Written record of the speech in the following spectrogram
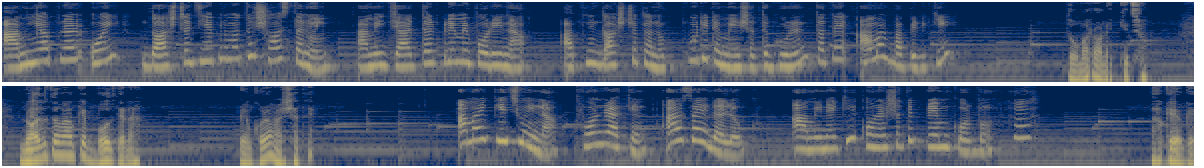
আমি আপনার ওই দশটা জিএফের মতো সস্তা নই। আমি যার তার প্রেমে পড়ি না। আপনি দশটা কেন? কুড়িটা মেয়ের সাথে ঘুরেন তাতে আমার বাপের কি? তোমার অনেক কিছু। নয়তো তুমি আমাকে বলতে না। প্রেম করো আমার সাথে? আমার কিছুই না। ফোন রাখেন আর আসাই লোক। আমি নাকি ওনার সাথে প্রেম করব। হুম। ওকে ওকে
